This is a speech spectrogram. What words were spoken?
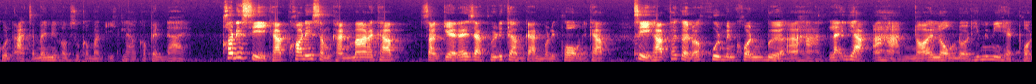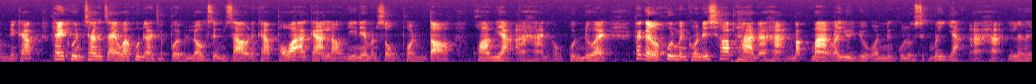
คุณอาจจะไม่มีความสุขกับมันอีกแล้วก็เป็นได้ ข้อที่4ครับข้อนี้สำคัญมากนะครับสังเกตได้จากพฤติกรรมการบริโภคนะครับ 4ครับถ้าเกิดว่าคุณเป็นคนเบื่ออาหาร และอยากอาหารน้อยลงโดยที่ไม่มีเหตุผลนะครับให้คุณช่างใจว่าคุณอาจจะป่วยเป็นโรคซึมเศร้านะครับเพราะว่าอาการเหล่านี้เนี่ยมันส่งผลต่อความอยากอาหารของคุณด้วย ถ้าเกิดว่าคุณเป็นคนที่ชอบทานอาหารมากๆ แล้วอยู่ๆวันหนึ่งคุณรู้สึกไม่อยากอาหารเลย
